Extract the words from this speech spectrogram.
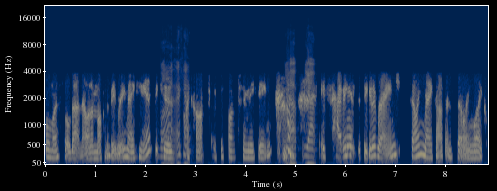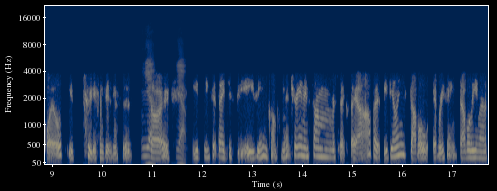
almost sold out now, and I'm not going to be remaking it because Right, okay. I can't focus on too many things. Yep, yep. it's having it the bigger the range. Selling makeup and selling like oils is two different businesses. Yeah. So yeah. you'd think that they'd just be easy and complementary, and in some respects they are. But you're dealing with double everything, double the amount of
